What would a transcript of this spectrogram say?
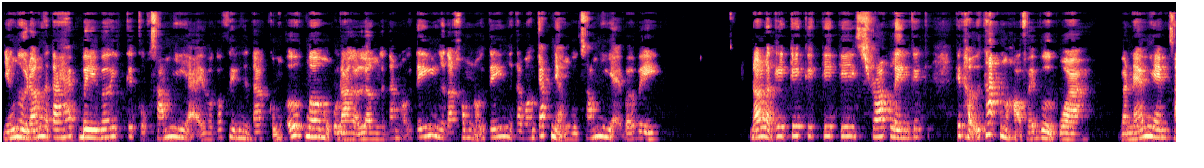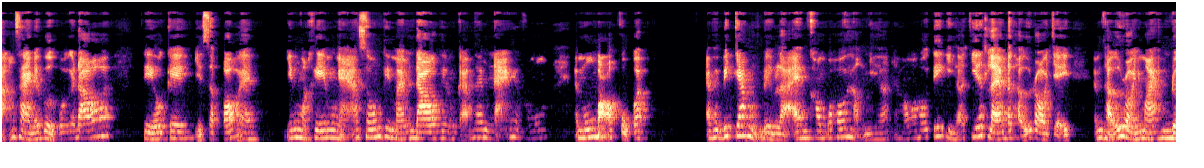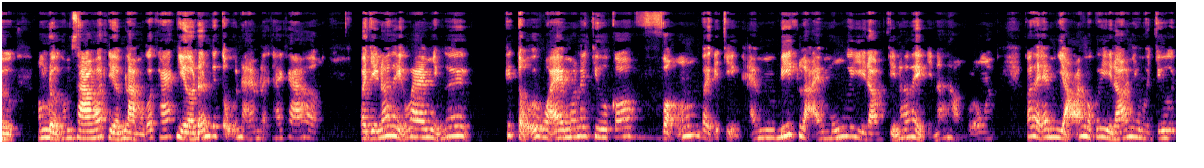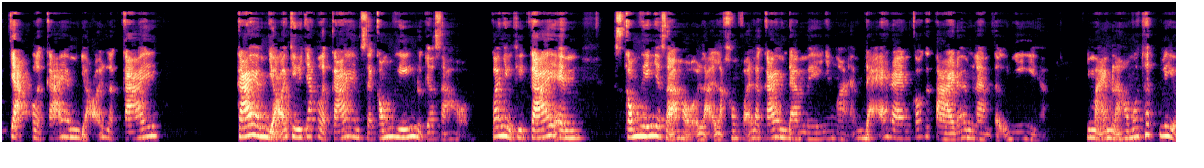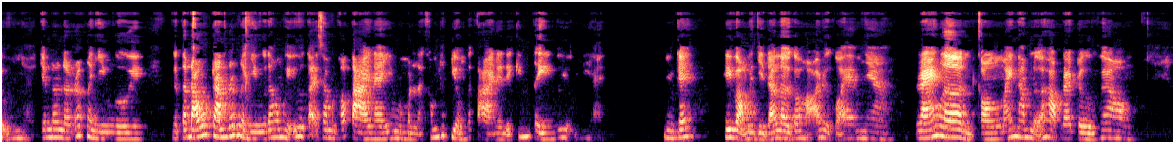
Những người đó người ta happy với cái cuộc sống như vậy và có khi người ta cũng ước mơ một lần lần người ta nổi tiếng người ta không nổi tiếng người ta vẫn chấp nhận cuộc sống như vậy bởi vì đó là cái cái cái cái cái struggling cái cái thử thách mà họ phải vượt qua. Và nếu như em sẵn sàng để vượt qua cái đó thì ok chị support em nhưng mà khi em ngã xuống, khi mà em đau, khi em cảm thấy em nản, em không muốn, em muốn bỏ cuộc á, em phải biết chắc một điều là em không có hối hận gì hết, em không có hối tiếc gì hết. Chứ hết là em đã thử rồi chị. Em thử rồi nhưng mà em không được không được, không sao hết. Giờ em làm một cái khác, giờ đến cái tuổi này em lại thấy khá hơn. Và chị nói thiệt với em, những cái cái tuổi của em nó chưa có vẫn về cái chuyện em biết là em muốn cái gì đâu. Chị nói thiệt, chị nói thật luôn á. Có thể em giỏi một cái gì đó nhưng mà chưa chắc là cái em giỏi là cái cái em giỏi chưa chắc là cái em sẽ cống hiến được cho xã hội. Có nhiều khi cái em cống hiến cho xã hội lại là không phải là cái em đam mê, nhưng mà em đã ra em có cái tài đó em làm tự nhiên vậy nhưng mà em lại không có thích, ví dụ như vậy. Cho nên là rất là nhiều người người ta đấu tranh rất là nhiều, người ta không hiểu tại sao mình có tài này, nhưng mà mình lại không thích dùng cái tài này để kiếm tiền, ví dụ như vậy. Ok hy vọng là chị trả lời câu hỏi được của em nha. Ráng lên, còn mấy năm nữa học ra trường, phải không?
